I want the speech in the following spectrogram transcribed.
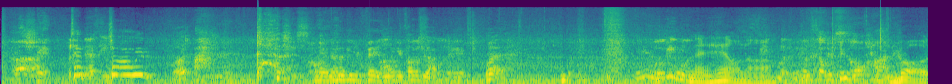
That's eat one. Tiptoeing. What? Man, look at your face. Look at your close up. What? Man, hell no. Bro,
